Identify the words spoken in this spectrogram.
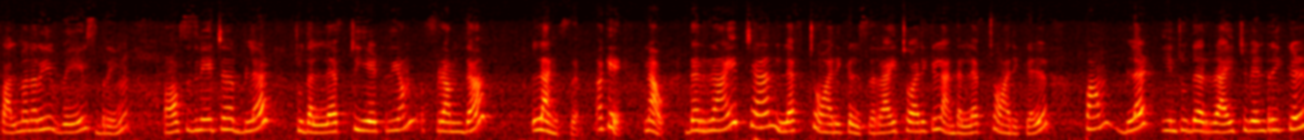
pulmonary veins bring oxygenated blood to the left atrium from the lungs. Okay, now the right and left auricles, right auricle and the left auricle pump blood into the right ventricle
